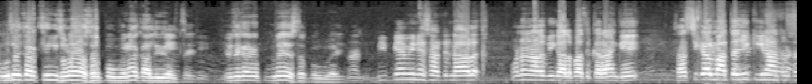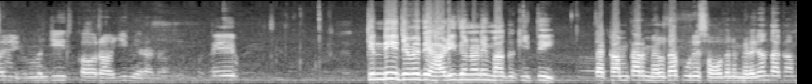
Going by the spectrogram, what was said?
ਉਹਦੇ ਕਰਕੇ ਵੀ ਥੋੜਾ ਅਸਰ ਪਊਗਾ ਨਾ ਅਕਾਲੀ ਦਲ ਤੇ। ਇਹਦੇ ਕਰਕੇ ਪੂਰੇ ਅਸਰ ਪਊਗਾ ਜੀ। ਹਾਂ, ਬੀਬੀਆਂ ਵੀ ਨੇ ਸਾਡੇ ਨਾਲ ਉਹਨਾਂ ਨਾਲ ਵੀ ਗੱਲਬਾਤ ਕਰਾਂਗੇ। ਸਤਿ ਸ਼੍ਰੀ ਅਕਾਲ ਮਾਤਾ ਜੀ ਕੀ ਨਾਮ ਤੁਹਾਡਾ ਜੀ? ਮਨਜੀਤ ਕੌਰ ਆ ਜੀ ਮੇਰਾ ਨਾਮ। ਤੇ ਕਿੰਨੀ ਜਿਵੇਂ ਦਿਹਾੜੀ ਦੀ ਉਹਨਾਂ ਨੇ ਮੰਗ ਕੀਤੀ ਤਾਂ ਕੰਮਕਾਰ ਮਿਲਦਾ ਪੂਰੇ 100 ਦਿਨ ਮਿਲ ਜਾਂਦਾ ਕੰਮ?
